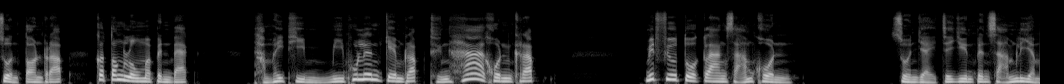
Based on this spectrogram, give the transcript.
ส่วนตอนรับก็ต้องลงมาเป็นแบ็ค ทำให้ทีมมีผู้เล่นเกมรับถึง 5 คนครับ มิดฟิลด์ตัวกลาง 3 คน ส่วนใหญ่จะยืนเป็นสามเหลี่ยม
